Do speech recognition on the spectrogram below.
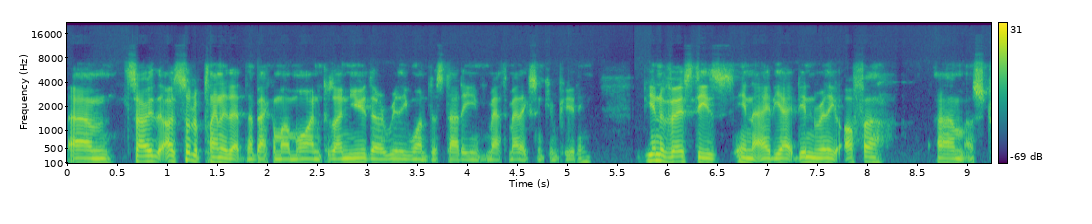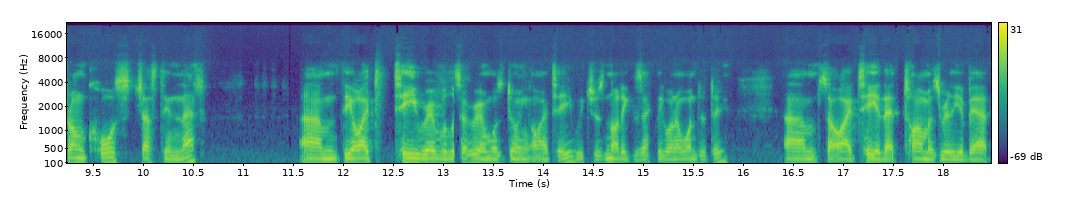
Um, so I sort of planted that in the back of my mind because I knew that I really wanted to study mathematics and computing. Universities in '88 didn't really offer um, a strong course just in that. Um, the IT revolution, everyone was doing IT, which is not exactly what I wanted to do. Um, so IT at that time was really about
